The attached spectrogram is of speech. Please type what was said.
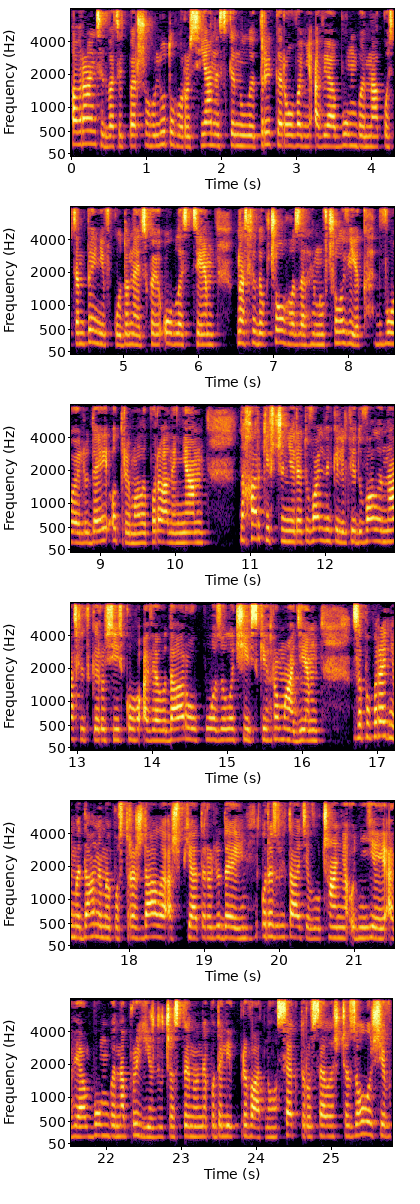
А вранці 21 лютого росіяни скинули три керовані авіабомби на Костянтинівку Донецької області, внаслідок чого загинув чоловік. Двоє людей отримали поранення. На Харківщині рятувальники ліквідували наслідки російського авіаудару по Золочівській громаді. За попередніми даними постраждали аж п'ятеро людей. У результаті влучання однієї авіабомби на проїжджу частину неподалік приватного сектору селища Золочів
